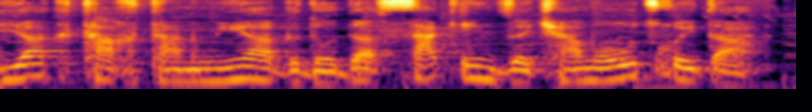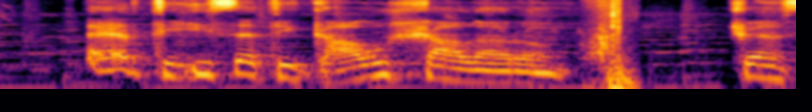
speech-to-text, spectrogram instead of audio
იაკთახთან მიაგდო და საკინძე ჩამოუწყვიტა, ერთი ისეთი გაუშალა რომ ჩვენს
